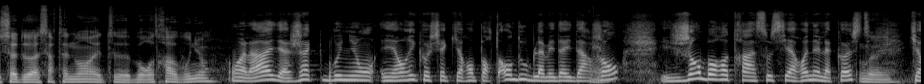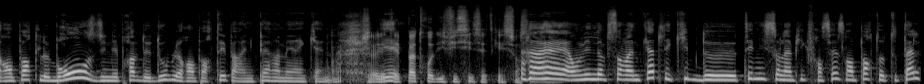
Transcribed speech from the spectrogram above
ça doit certainement être euh, Borotra au Bougnon. Voilà, il y a Jacques Brugnon et Henri Cochet qui remportent en double la médaille d'argent et Jean Borotra associé à René Lacoste Ouais. qui remporte le bronze d'une épreuve de double remportée par une paire américaine. Ça Et- n'était pas trop difficile cette question. Ouais, en 1924, l'équipe de tennis olympique française remporte au total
